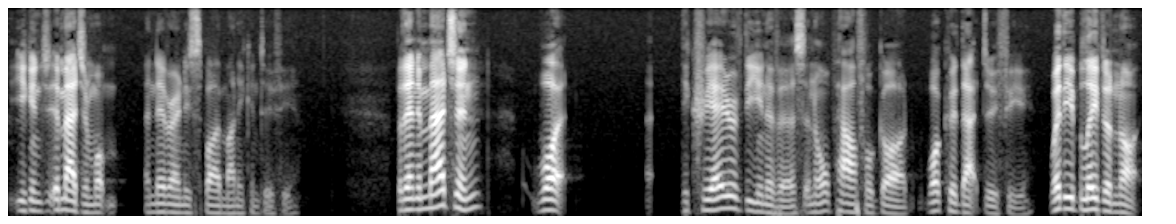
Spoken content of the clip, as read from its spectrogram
you can imagine what a never-ending supply of money can do for you. But then imagine what uh, the creator of the universe, an all-powerful God, what could that do for you? Whether you believed it or not,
